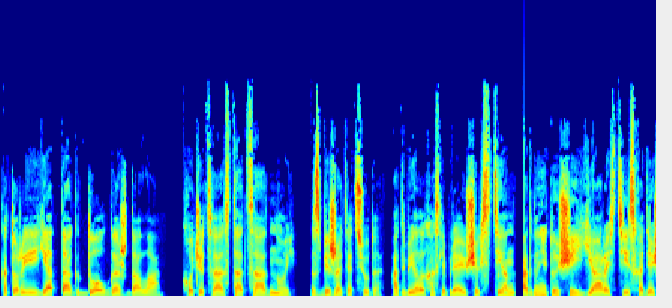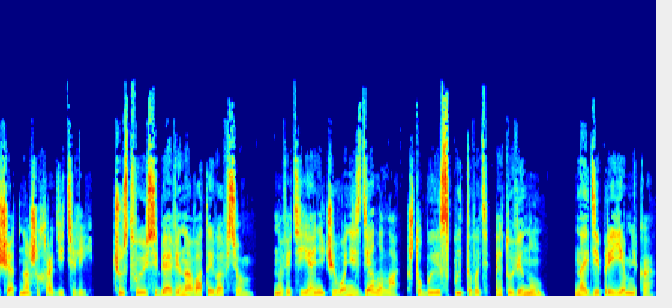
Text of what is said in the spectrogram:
который я так долго ждала. Хочется остаться одной, сбежать отсюда, от белых ослепляющих стен, от гнетущей ярости, исходящей от наших родителей. Чувствую себя виноватой во всем. Но ведь я ничего не сделала, чтобы испытывать эту вину. Найди преемника.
